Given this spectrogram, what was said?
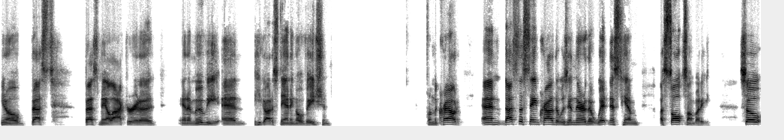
you know, best best male actor in a in a movie, and he got a standing ovation from the crowd. And that's the same crowd that was in there that witnessed him assault somebody. So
